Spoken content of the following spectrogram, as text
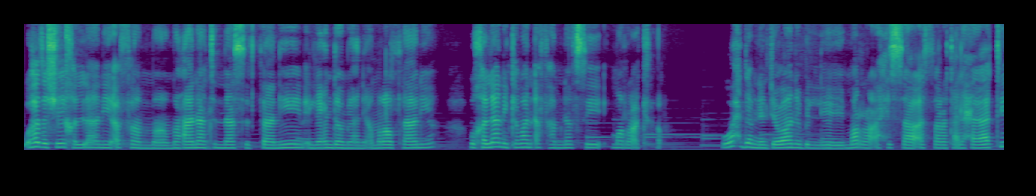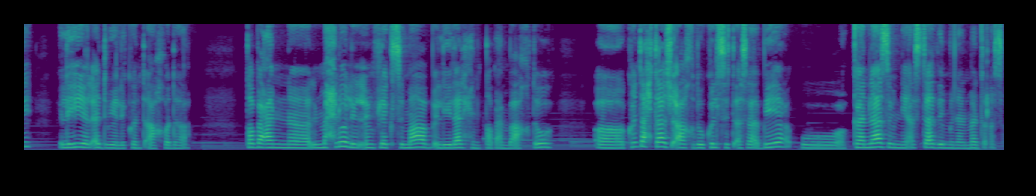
وهذا الشي خلاني أفهم معاناة الناس الثانيين اللي عندهم يعني أمراض ثانية وخلاني كمان أفهم نفسي مرة أكثر. واحدة من الجوانب اللي مرة أحسها أثرت على حياتي اللي هي الأدوية اللي كنت آخذها. طبعا المحلول الإنفليكسماب اللي للحين طبعا باخده آه كنت أحتاج أخذه كل ست أسابيع وكان لازم إني أستأذن من المدرسة.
